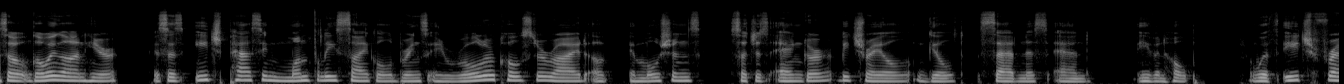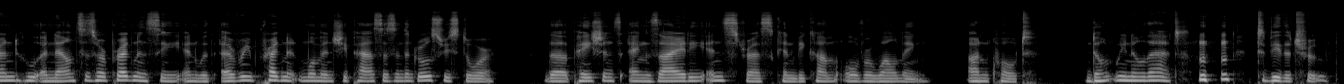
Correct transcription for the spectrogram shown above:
So going on here, it says each passing monthly cycle brings a roller coaster ride of emotions such as anger, betrayal, guilt, sadness, and even hope. With each friend who announces her pregnancy, and with every pregnant woman she passes in the grocery store, the patient's anxiety and stress can become overwhelming. Unquote. Don't we know that to be the truth?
